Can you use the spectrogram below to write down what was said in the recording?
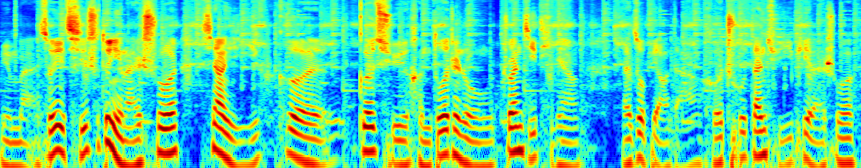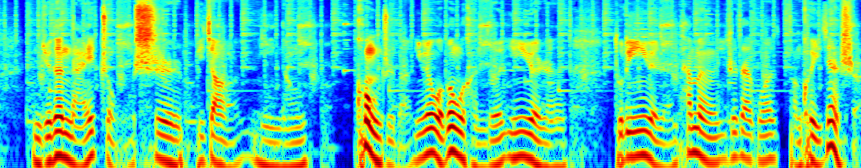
明白。所以其实对你来说，像以一个歌曲很多这种专辑体量来做表达和出单曲 EP 来说，你觉得哪一种是比较你能控制的？因为我问过很多音乐人、独立音乐人，他们一直在给我反馈一件事儿，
